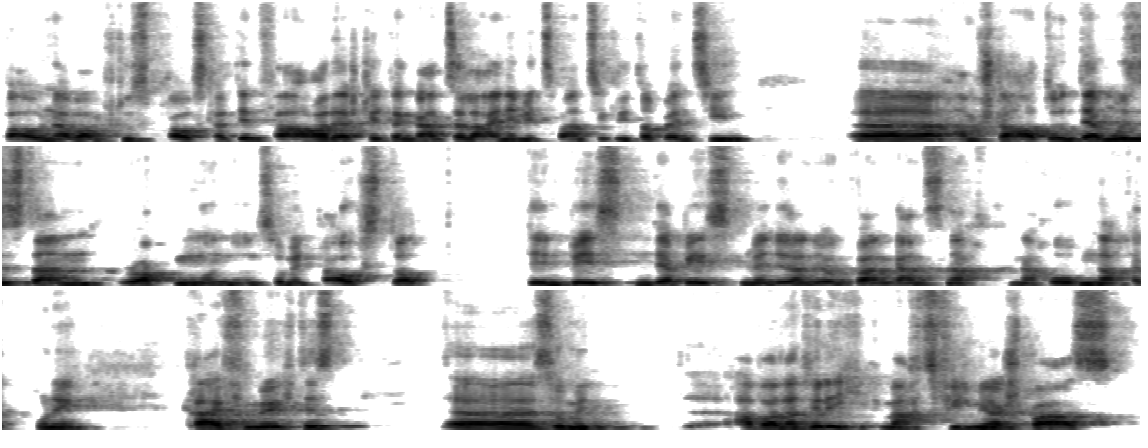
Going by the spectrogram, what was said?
bauen, aber am Schluss brauchst du halt den Fahrer, der steht dann ganz alleine mit 20 Liter Benzin äh, am Start und der muss es dann rocken und, und somit brauchst du dort den Besten der Besten, wenn du dann irgendwann ganz nach, nach oben, nach der Krone greifen möchtest. Äh, somit, aber natürlich macht es viel mehr Spaß,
